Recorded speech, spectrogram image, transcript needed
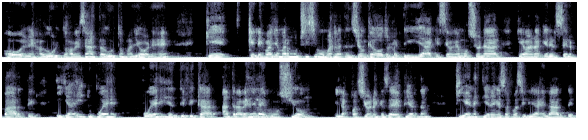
jóvenes, adultos, a veces hasta adultos mayores, ¿eh? que, que les va a llamar muchísimo más la atención que a otros la actividad, que se van a emocionar, que van a querer ser parte, y ya ahí tú puedes, puedes identificar a través de la emoción y las pasiones que se despiertan, quiénes tienen esas facilidades del arte,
